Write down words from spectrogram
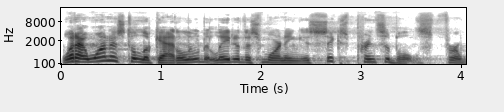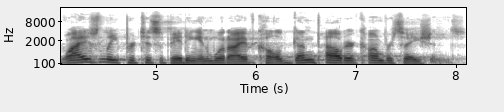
What I want us to look at a little bit later this morning is six principles for wisely participating in what I have called gunpowder conversations.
